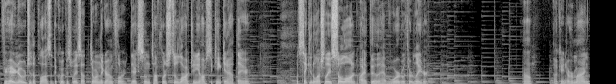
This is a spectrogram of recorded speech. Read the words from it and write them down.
If you're heading over to the plaza, the quickest way is out the door on the ground floor. The exit on the top floor is still locked, and you obviously can't get out there. What's taking the lunch lady so long? I have to have a word with her later. Oh, okay, never mind.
